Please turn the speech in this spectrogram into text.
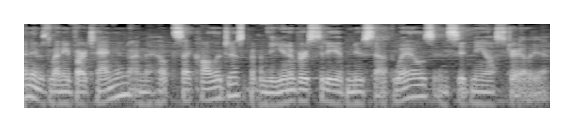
name is Lenny Vartanian. I'm a health psychologist from the University of New South Wales in Sydney, Australia,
